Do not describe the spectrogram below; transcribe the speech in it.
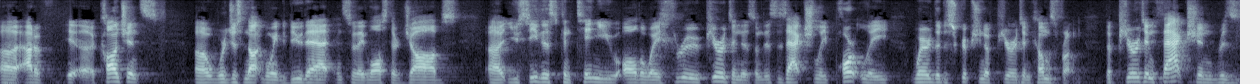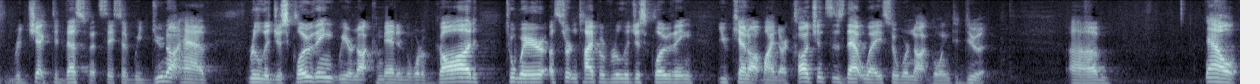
uh, out of uh, conscience, uh, we're just not going to do that, and so they lost their jobs. Uh, you see this continue all the way through Puritanism. This is actually partly where the description of Puritan comes from. The Puritan faction rejected vestments. They said, We do not have religious clothing. We are not commanded in the Word of God to wear a certain type of religious clothing. You cannot bind our consciences that way, so we're not going to do it. Um, now,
